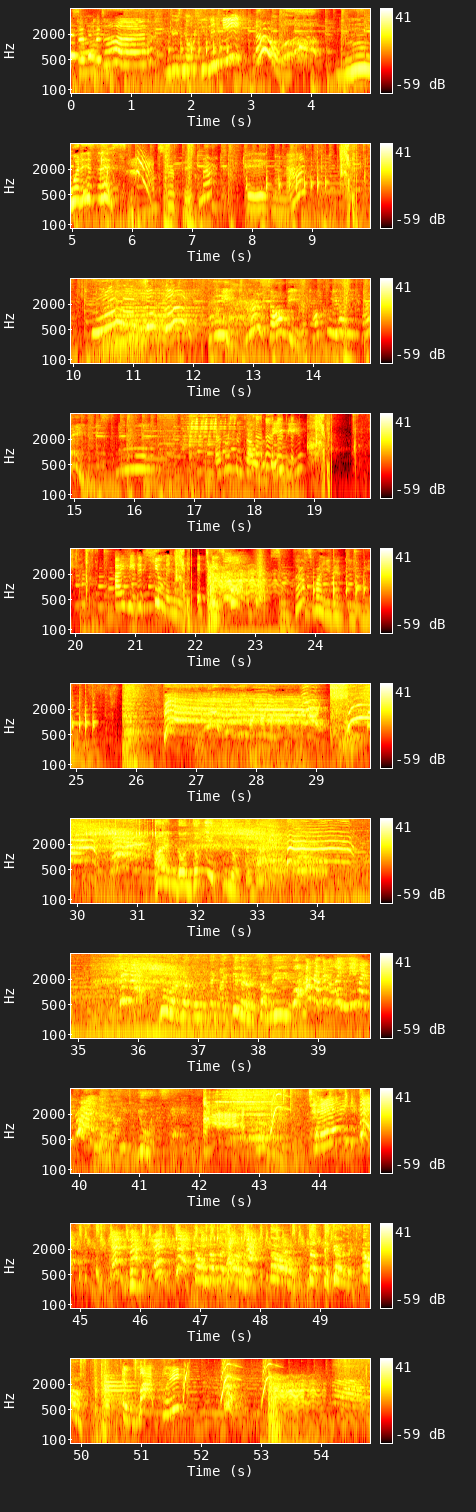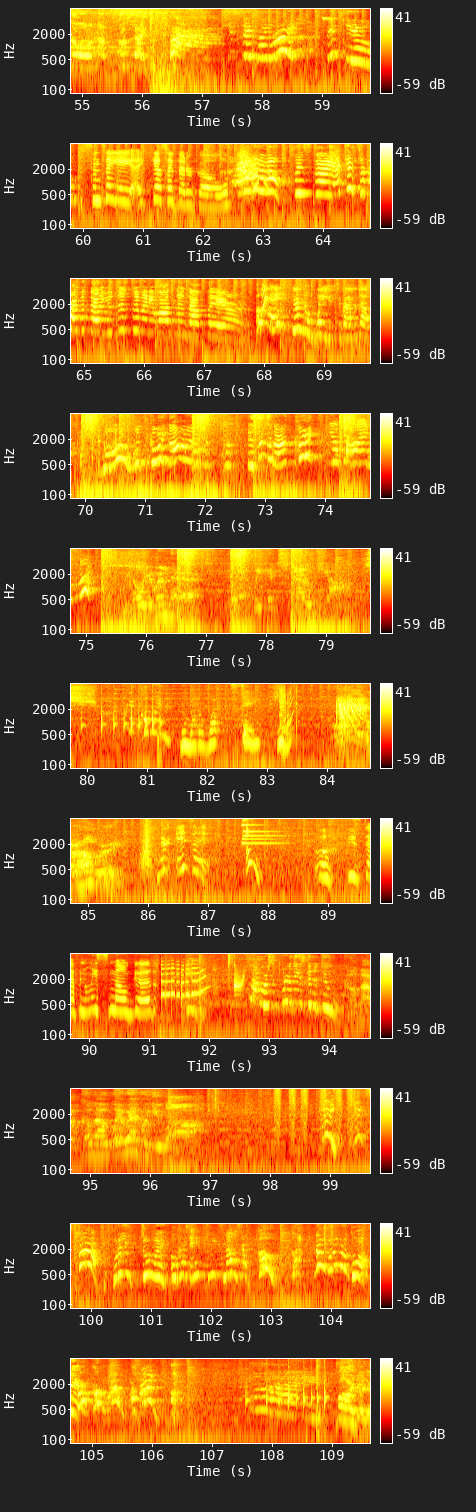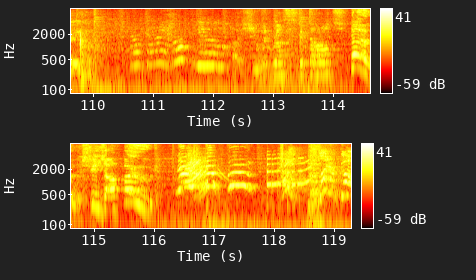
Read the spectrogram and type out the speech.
It's all done. There's no human meat? No! Mm, what is this? Monster Big Mac? Big Mac? Zombie. How come you don't eat brains? Mm. Ever since I was a baby, I hated human meat. It tastes horrible. So that's why you didn't eat me. I'm going to eat you tonight. You are not going to take my dinner, zombie. Well, garlic. No, not the garlic. No. And lastly, No, not sunlight. Ah! You saved my life! Thank you! Sensei, I guess I better go. No, no, no, please stay. I can't survive without you. There's too many monsters out there. Okay, there's no way you'd survive without. Whoa, what's going on? Is this an earthquake? You have to hide. Look. We know you're in there. Matter what, stay here. We're hungry. Where is it? Oh! Ugh, these definitely smell good. Flowers, what are these gonna do? Come out, come out, wherever you are. McDonald's? No, she's our food. No, not food! Hey! Let her go!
